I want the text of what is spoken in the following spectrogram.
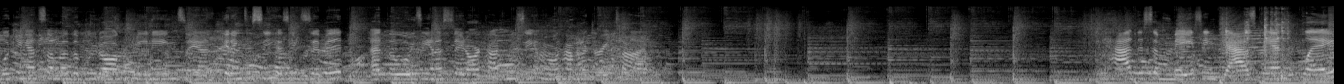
looking at some of the Blue Dog paintings and getting to see his exhibit at the Louisiana State Archive Museum and we're having a great time. We had this amazing jazz band play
